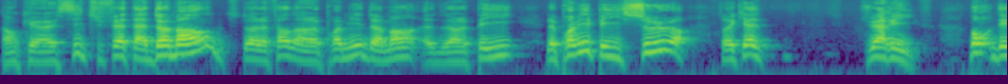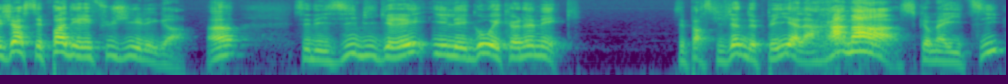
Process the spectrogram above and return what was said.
Donc, euh, si tu fais ta demande, tu dois le faire dans le premier, euh, pays, sûr sur lequel tu arrives. Bon, déjà, ce pas des réfugiés, les gars. Hein? C'est des immigrés illégaux économiques. C'est parce qu'ils viennent de pays à la ramasse, comme Haïti,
